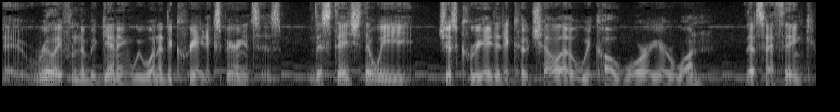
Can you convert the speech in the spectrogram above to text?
eh, really, from the beginning, we wanted to create experiences. The stage that we just created at Coachella we call Warrior One. That's, I think,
